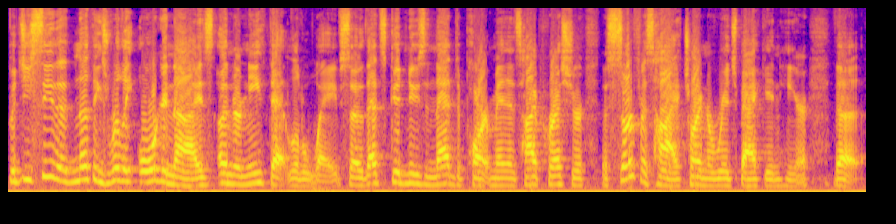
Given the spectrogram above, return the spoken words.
But you see that nothing's really organized underneath that little wave, so that's good news in that department. It's high pressure. The surface high trying to ridge back in here. The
